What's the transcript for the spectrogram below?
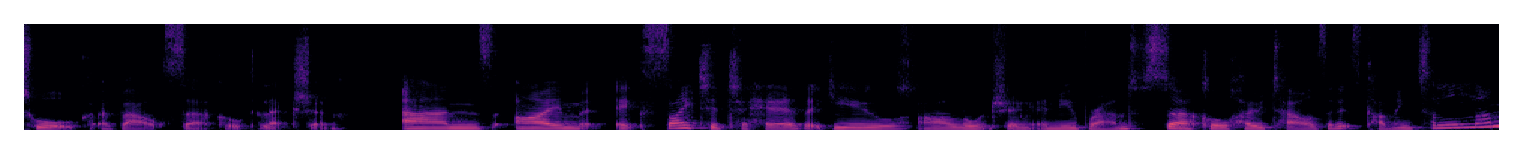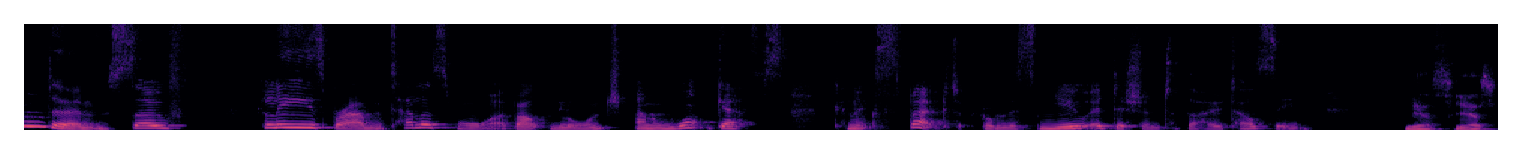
talk about Sircle Collection. And I'm excited to hear that you are launching a new brand, Sircle Hotels, and it's coming to London. So please, Bram, tell us more about the launch and what guests can expect from this new addition to the hotel scene. Yes, yes.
